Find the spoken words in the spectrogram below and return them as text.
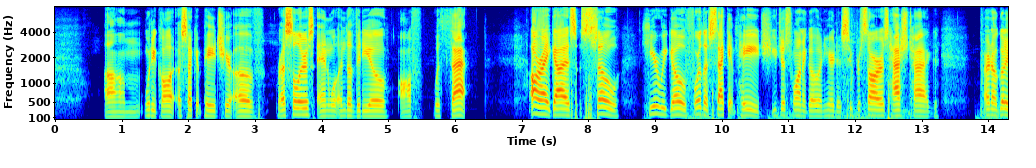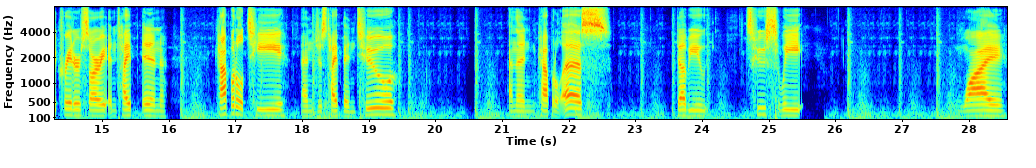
um, what do you call it, a second page here of wrestlers, and we'll end the video off with that. Alright, guys, so here we go for the second page. You just want to go in here to superstars, hashtag, or no, go to creators, sorry, and type in capital T, and just type in 2, and then capital S, W, two sweet, Y,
